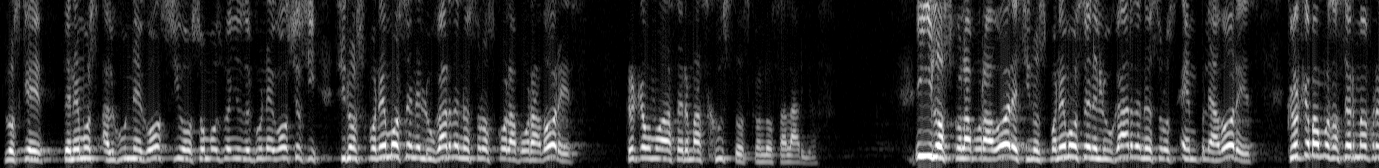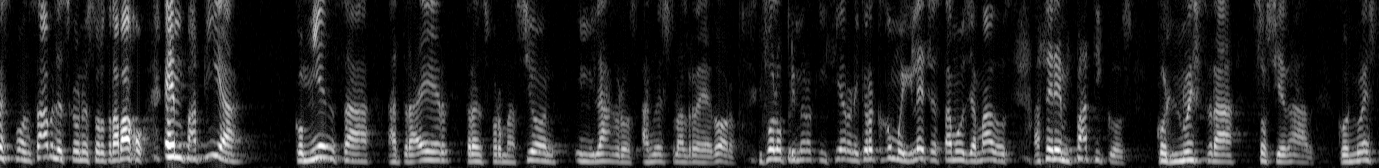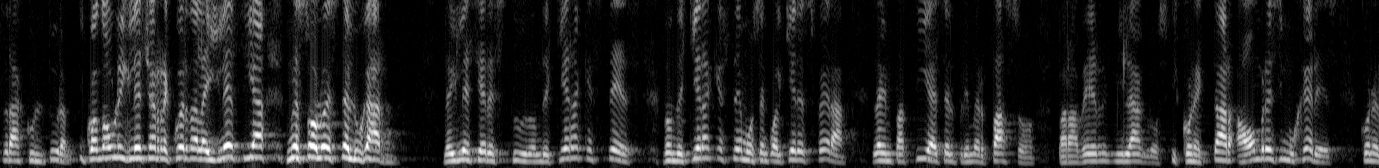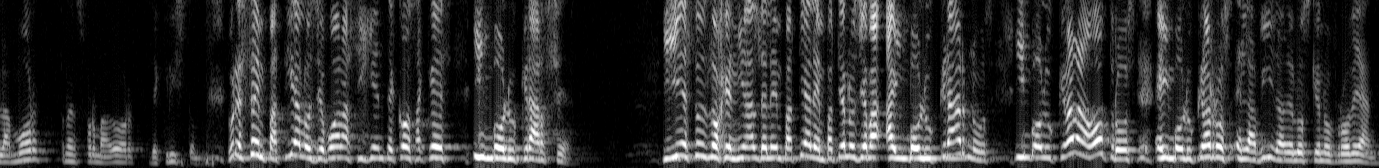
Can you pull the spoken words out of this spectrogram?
Los que tenemos algún negocio, somos dueños de algún negocio, si, si nos ponemos en el lugar de nuestros colaboradores, creo que vamos a ser más justos con los salarios. Y los colaboradores, si nos ponemos en el lugar de nuestros empleadores, creo que vamos a ser más responsables con nuestro trabajo. Empatía comienza a traer transformación y milagros a nuestro alrededor. Y fue lo primero que hicieron. Y creo que como iglesia estamos llamados a ser empáticos con nuestra sociedad, con nuestra cultura. Y cuando hablo iglesia, recuerda, la iglesia no es solo este lugar. La iglesia eres tú, donde quiera que estés, donde quiera que estemos, en cualquier esfera, la empatía es el primer paso para ver milagros y conectar a hombres y mujeres con el amor transformador de Cristo. Pero esta empatía los llevó a la siguiente cosa, que es involucrarse. Y esto es lo genial de la empatía. La empatía nos lleva a involucrarnos, involucrar a otros e involucrarnos en la vida de los que nos rodean.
